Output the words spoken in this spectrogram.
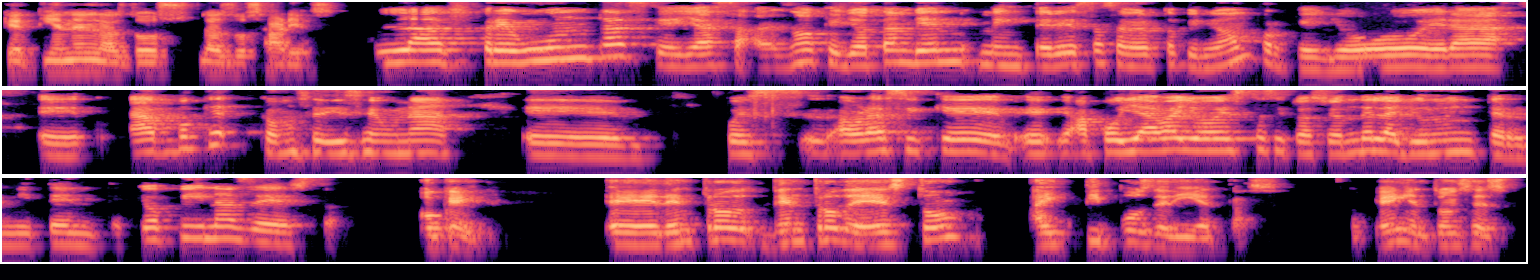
que tienen las dos, las dos áreas. Las preguntas que ya sabes, ¿no? Que yo también me interesa saber tu opinión porque yo era eh, advocate, ¿cómo se dice? Una... Eh, pues ahora sí que eh, apoyaba yo esta situación del ayuno intermitente. ¿Qué opinas de esto? Ok, eh, dentro, dentro de esto hay tipos de dietas, ¿ok? Entonces,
